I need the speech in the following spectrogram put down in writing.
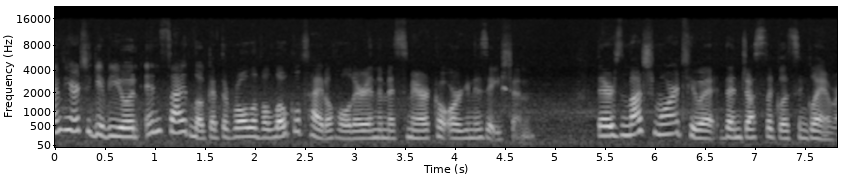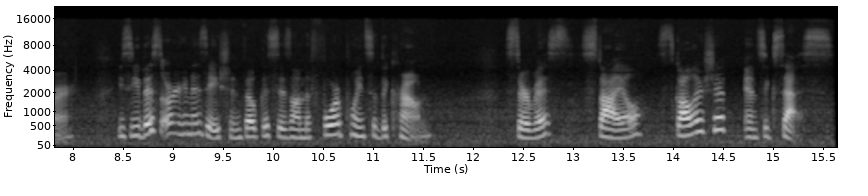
I'm here to give you an inside look at the role of a local title holder in the Miss America organization. There's much more to it than just the glitz and glamour. You see, this organization focuses on the four points of the crown service, style, scholarship, and success.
